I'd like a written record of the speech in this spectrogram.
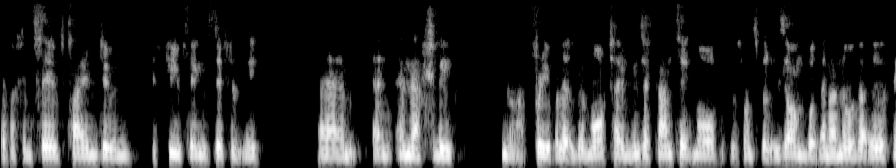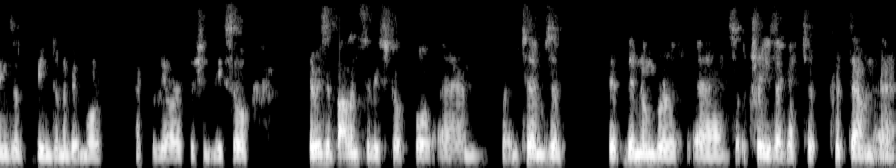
if I can save time doing a few things differently, um, and and actually, you know, free up a little bit more time, means I can take more responsibilities on. But then I know that other things have been done a bit more effectively or efficiently. So there is a balance to be struck. But um, but in terms of the, the number of uh, sort of trees I get to cut down uh,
